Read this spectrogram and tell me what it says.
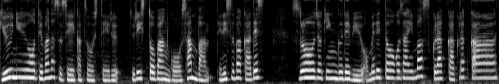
牛乳を手放す生活をしているジュリスト番号3番テニスバカです。スロージョギングデビューおめでとうございます。クラッカークラッカー。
